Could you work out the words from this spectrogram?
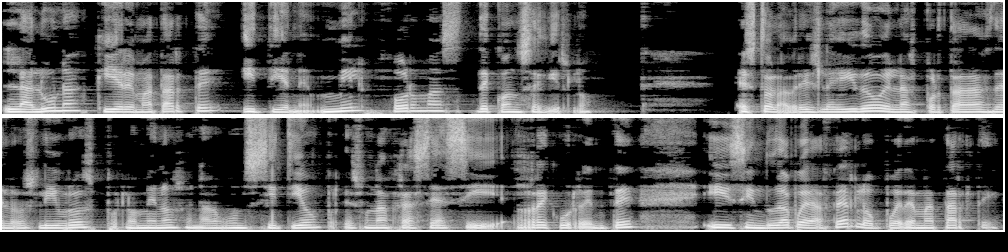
La luna quiere matarte y tiene mil formas de conseguirlo. Esto lo habréis leído en las portadas de los libros, por lo menos en algún sitio, porque es una frase así recurrente y sin duda puede hacerlo, puede matarte,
